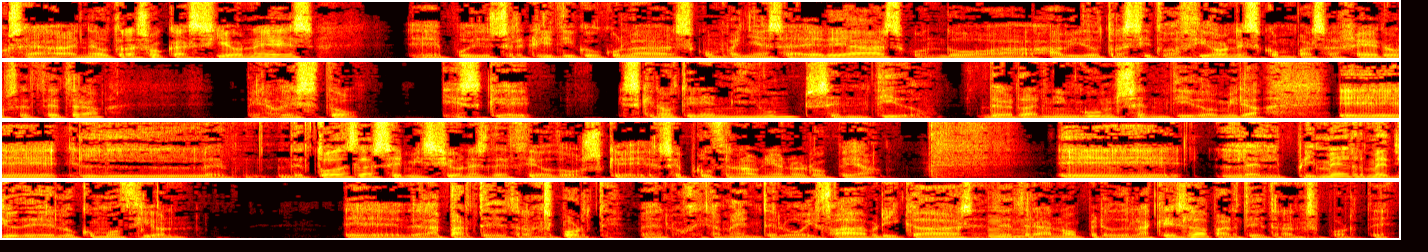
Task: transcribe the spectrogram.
O sea, en otras ocasiones he podido ser crítico con las compañías aéreas, cuando ha, ha habido otras situaciones con pasajeros, etcétera. Pero esto es que es que no tiene ni un sentido. De verdad, ningún sentido. Mira, eh, el, de todas las emisiones de CO2 que se producen en la Unión Europea, eh, el primer medio de locomoción eh, de la parte de transporte, eh, lógicamente luego hay fábricas, etcétera, ¿no? Pero de la que es la parte de transporte,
